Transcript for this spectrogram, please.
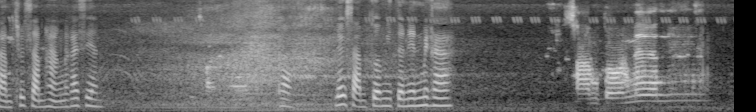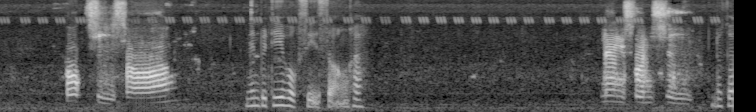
สามชุดสามหางนะคะเซียน ค่ะ เลขสามตัวมีตัวเน้นไหมคะ สามตัวเน้น หกสี่สองเน้นไปที่หกสี่สองค่ะ หนึ่งศูนย์สี่แล้วก็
